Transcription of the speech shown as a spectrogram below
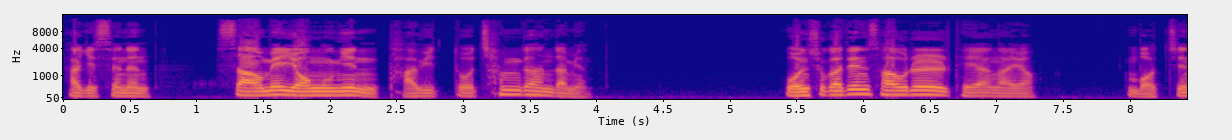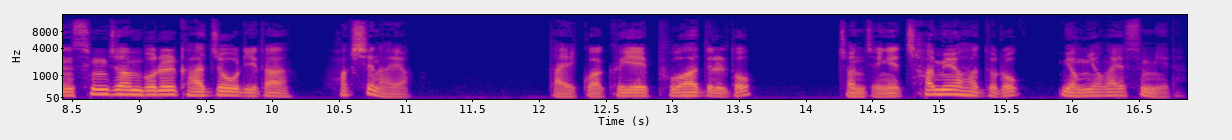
아기스는 싸움의 영웅인 다윗도 참가한다면 원수가 된 사울을 대항하여 멋진 승전보를 가져오리라 확신하여 다윗과 그의 부하들도 전쟁에 참여하도록 명령하였습니다.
